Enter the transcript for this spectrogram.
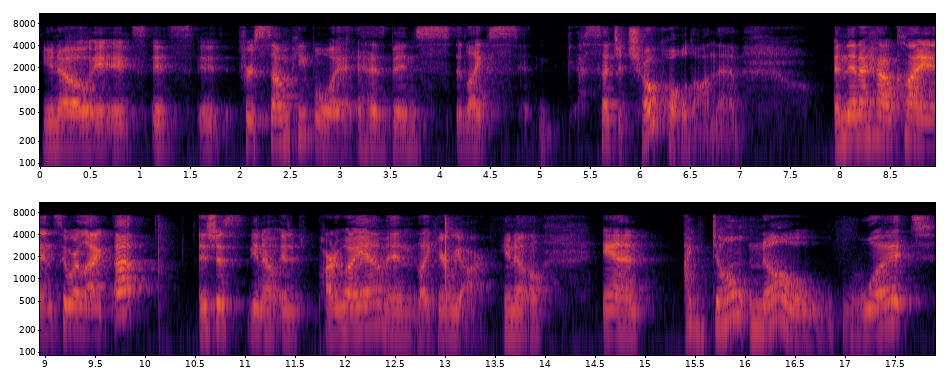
You know, it, it's it's it, for some people it has been like such a chokehold on them. And then I have clients who are like, ah, it's just you know it's part of who I am, and like here we are, you know, and I don't know what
